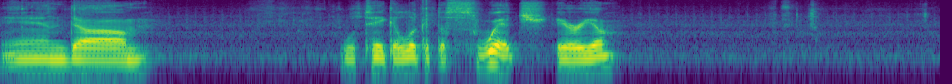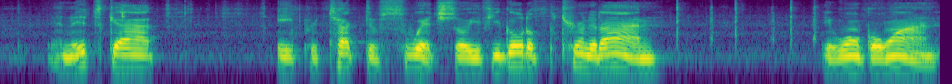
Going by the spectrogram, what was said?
And um, we'll take a look at the switch area. And it's got a protective switch. So if you go to turn it on, it won't go on.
